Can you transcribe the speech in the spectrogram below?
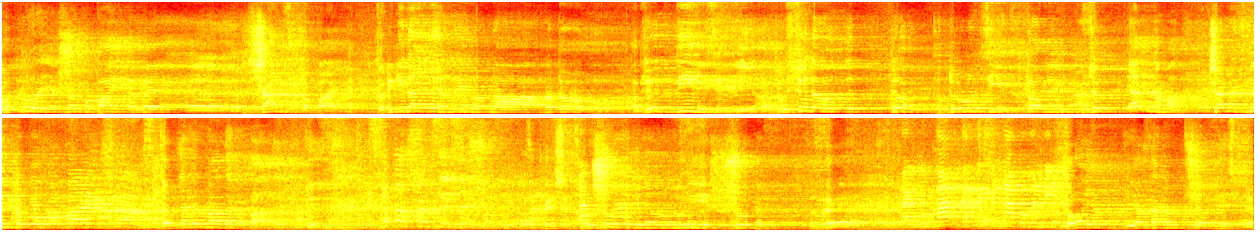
по-друге, якщо копаєте ви е, шанси копаєте, то не кидайте глину на, на дорогу. А вже білі землі, а то всюди от, все, по трулуці, хто не все, як нема? Ще на копав. Має шанс. Та в тебе треба копати. Ну, шутер, я розумію, що шутер. Е, Так, будь ласка, тишина, бо ви не то я, я зараз вам ще об'ясню.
